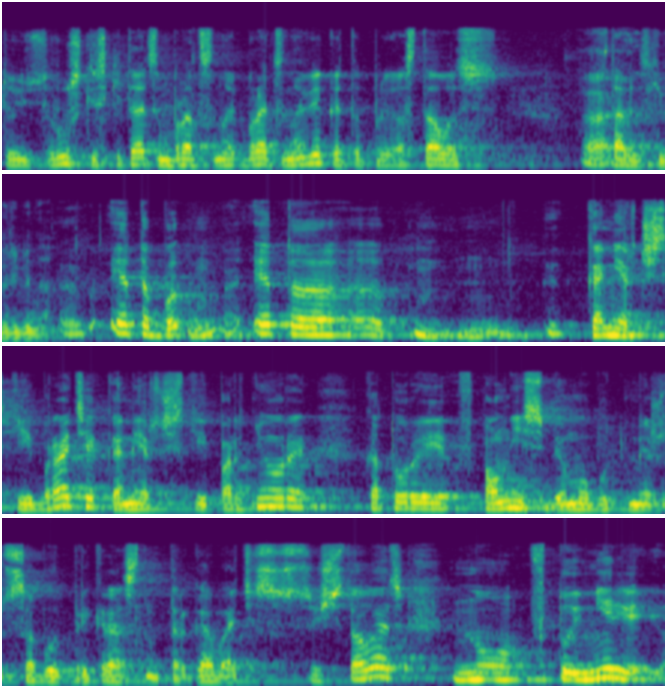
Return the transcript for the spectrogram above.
То есть русский с китайцем братья, на- братья навек, это при- осталось в сталинские времена. Это, б- это э, коммерческие братья, коммерческие партнеры, которые вполне себе могут между собой прекрасно торговать и существовать, но в той мере,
